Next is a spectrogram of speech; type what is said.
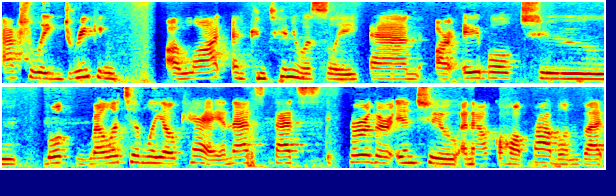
actually drinking a lot and continuously and are able to look relatively okay and that's that's further into an alcohol problem but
